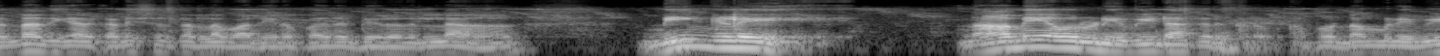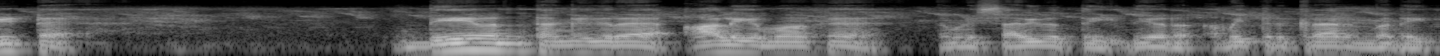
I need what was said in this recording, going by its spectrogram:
ரெண்டாம் அதிகார கணிசத்துல பார்த்தீங்கன்னா பதினெட்டு இருபதெல்லாம் நீங்களே நாமே அவருடைய வீடாக இருக்கிறோம். அப்போ நம்முடைய வீட்டை தேவன் தங்குகிற ஆலயமாக நம்முடைய சரீரத்தை தேவன் அமைத்திருக்கிறார் என்பதை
